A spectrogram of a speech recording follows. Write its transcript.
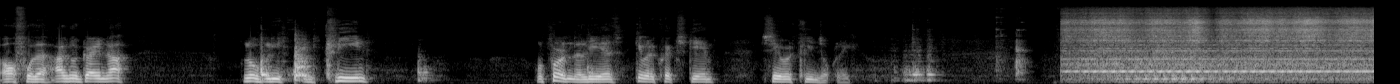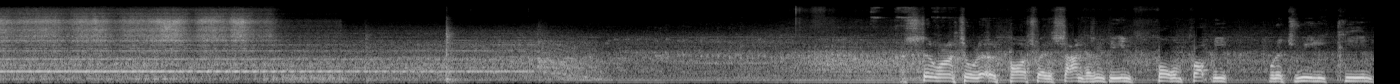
off with an angle grinder. Lovely and clean. We'll put it in the lathe, give it a quick skim, see how it cleans up like. I still one or two little parts where the sand hasn't been formed properly but it's really clean,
